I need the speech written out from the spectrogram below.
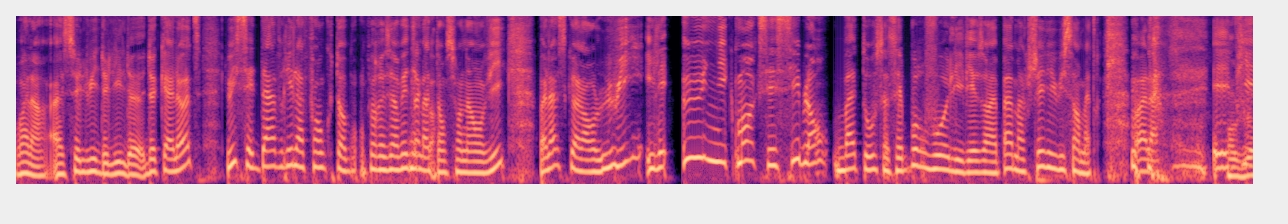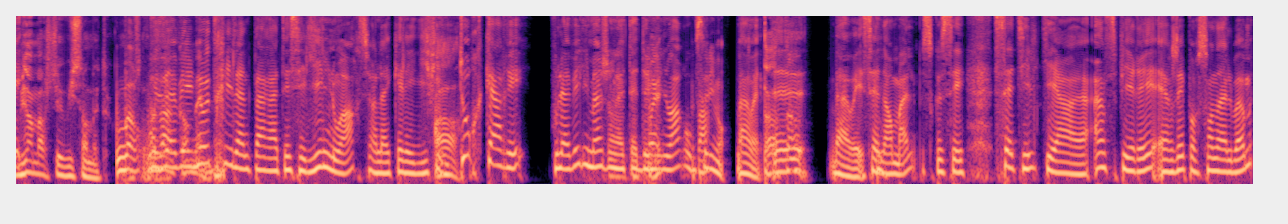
voilà à celui de l'île de, de Calotte. Lui, c'est d'avril à fin octobre. On peut réserver dès maintenant si on a envie. Voilà, parce que alors lui, il est uniquement accessible en bateau. Ça, c'est pour vous, Olivier. Vous n'aurez pas marché les 800 mètres. Voilà. Et Bon, Je veux bien marcher 800 mètres. Bon, vous va, avez une même. autre île à ne pas rater, c'est l'île Noire, sur laquelle est édifiée Ah. une tour carrée. Vous l'avez l'image dans la tête de Ouais, l'île Noire ou pas? absolument. Bah ouais. Tintin. Bah ouais, c'est normal parce que c'est cette île qui a euh, inspiré Hergé pour son album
